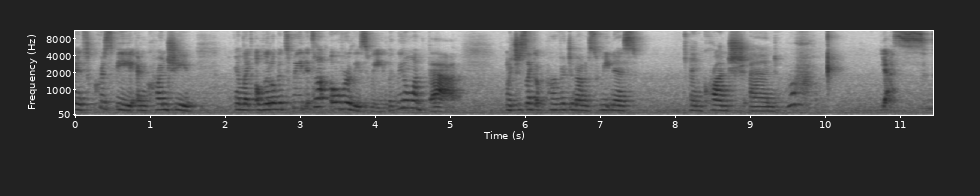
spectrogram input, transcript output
It's crispy and crunchy and like a little bit sweet. It's not overly sweet. Like we don't want that. It's just like a perfect amount of sweetness and crunch and yes.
